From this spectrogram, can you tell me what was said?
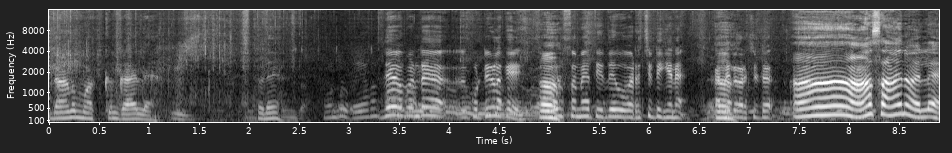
ഇതാണ് മക്കം കാലേ ഇത് പണ്ട് കുട്ടികളൊക്കെ സ്കൂൾ സമയത്ത് ഇത് ഉരച്ചിട്ട് ഇങ്ങനെ കല്ലിൽ ഉരച്ചിട്ട് ആ ആ സാധനം അല്ലേ.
